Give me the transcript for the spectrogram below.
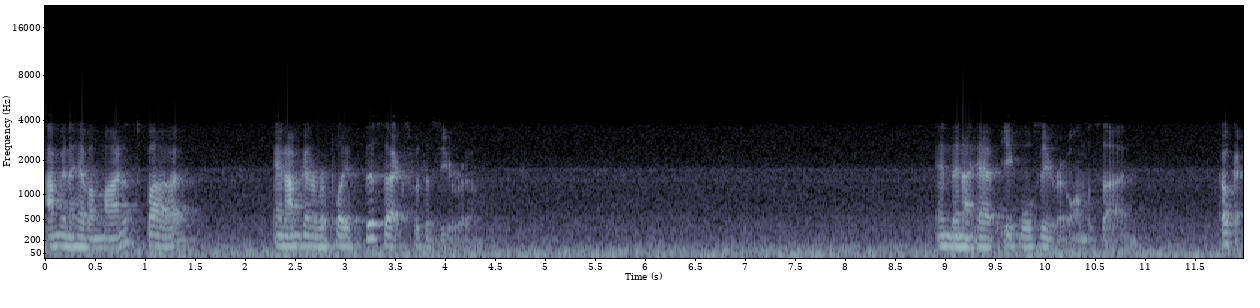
I'm going to have a minus 5, and I'm going to replace this x with a 0. And then I have equal 0 on the side. Okay,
